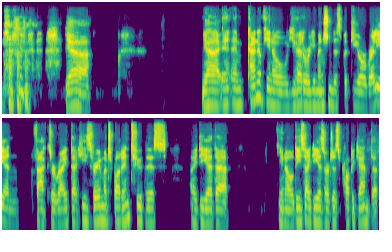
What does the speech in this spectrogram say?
yeah. Yeah, and, and kind of, you know, you had already mentioned this, but the Orwellian factor, right? That he's very much bought into this idea that, you know, these ideas are just propaganda.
